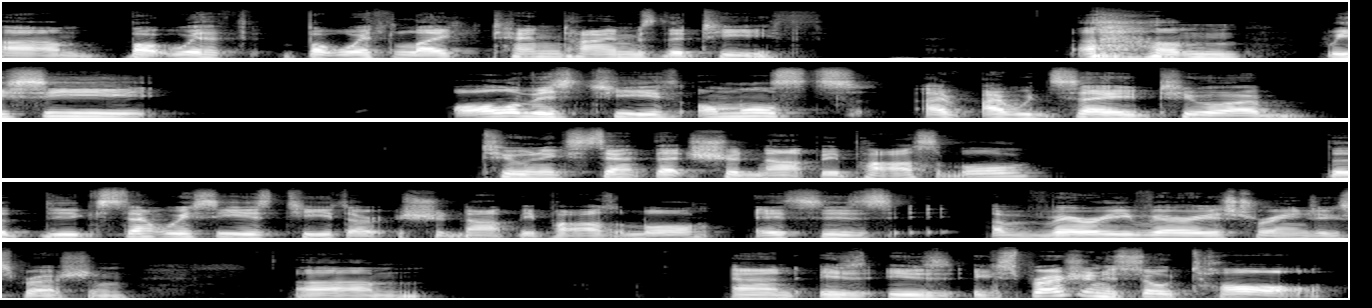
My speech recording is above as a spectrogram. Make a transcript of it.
Um, but with but with like ten times the teeth. Um, we see all of his teeth almost. I I would say to a to an extent that should not be possible the the extent we see his teeth are should not be possible. This is a very very strange expression. Um, and his his expression is so tall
